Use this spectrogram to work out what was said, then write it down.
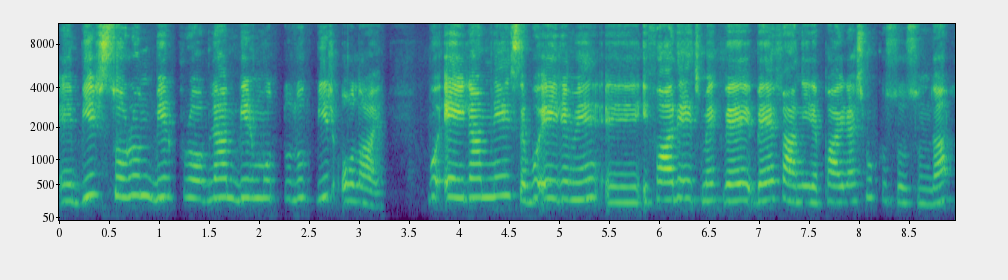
e, bir sorun, bir problem, bir mutluluk, bir olay. Bu eylem neyse bu eylemi e, ifade etmek ve beyefendiyle paylaşmak hususunda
